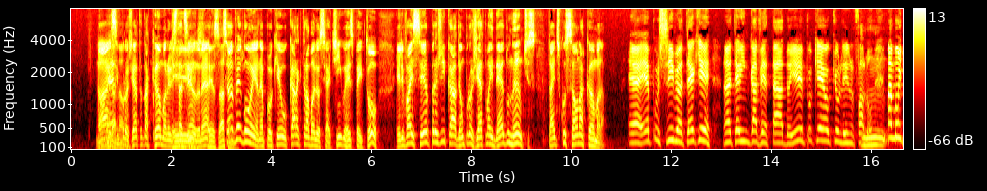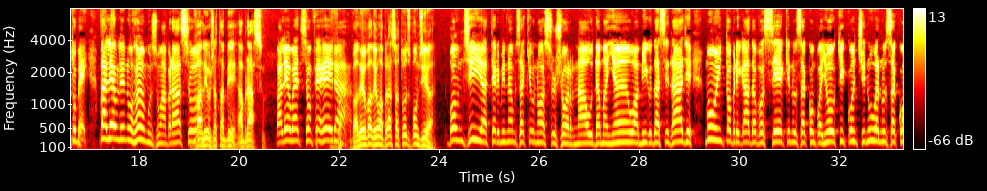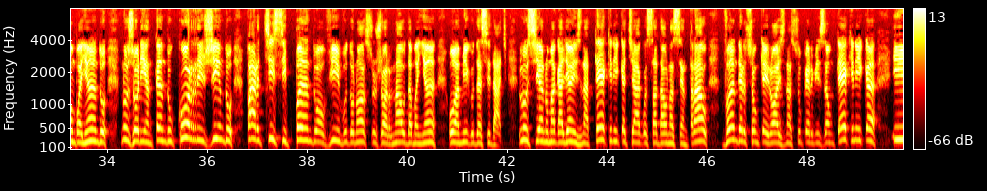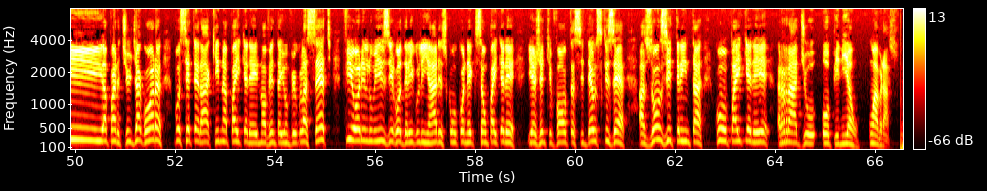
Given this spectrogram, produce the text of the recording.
Não, ah, esse não. projeto é da Câmara, ele Isso, está dizendo, né? Exatamente. Isso é uma vergonha, né? Porque o cara que trabalhou certinho, respeitou, ele vai ser prejudicado. É um projeto, uma ideia do Nantes. Está em discussão na Câmara. É, é possível até que né, tenha engavetado aí, porque é o que o Lino falou. Hum. Mas muito bem. Valeu, Lino Ramos, um abraço. Valeu, JB, abraço. Valeu, Edson Ferreira. Valeu, valeu, um abraço a todos, bom dia. Bom dia, terminamos aqui o nosso Jornal da Manhã, o amigo da cidade. Muito obrigado a você que nos acompanhou, que continua nos acompanhando, nos orientando, corrigindo, participando ao vivo do nosso Jornal da Manhã, o amigo da cidade. Luciano Magalhães na técnica, Tiago Sadal na central, Wanderson Queiroz na supervisão técnica e a partir de agora você terá aqui na Pai Querer 91 91,7, Fiore Luiz e Rodrigo Linhares com o Conexão Pai Querer. E a gente volta, se Deus quiser, às 11:30 h 30 com o Pai Querer Rádio Opinião. Um abraço.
